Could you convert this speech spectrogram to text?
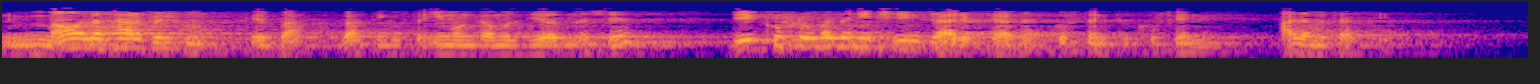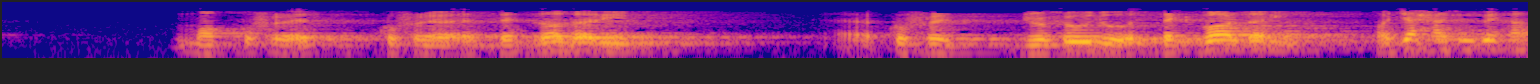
مال حرفشون که وقتی گفتن ایمان کم زیاد نشه دیگه کفر اومدن این چنین تعریف کردن. گفتن که کفر یعنی عدم تصدیق ما کفر کفر استهزا داریم کفر جحود و استکبار داریم. و جحدو بها.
